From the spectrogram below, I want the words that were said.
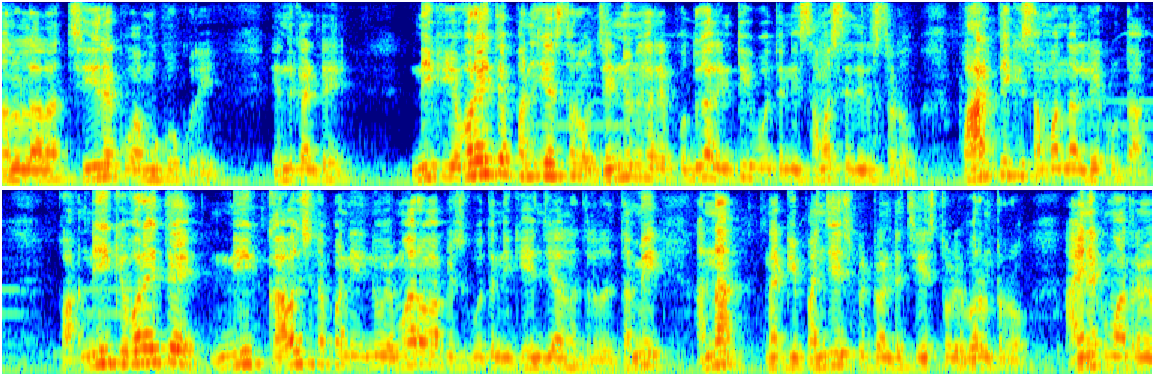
తలులాల చీరకు అమ్ముకోకురి ఎందుకంటే నీకు ఎవరైతే పని చేస్తారో జెన్యున్గా రేపు పొద్దుగాల ఇంటికి పోతే నీ సమస్య తీరుస్తాడో పార్టీకి సంబంధాలు లేకుండా నీకు ఎవరైతే నీకు కావలసిన పని నువ్వు ఎంఆర్ఓ ఆఫీస్కి పోతే నీకు ఏం చేయాలని తెలియదు. తమ్మి అన్న నాకు ఈ పని చేసి పెట్టు అంటే చేస్తోడు ఎవరుంటారో ఆయనకు మాత్రమే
